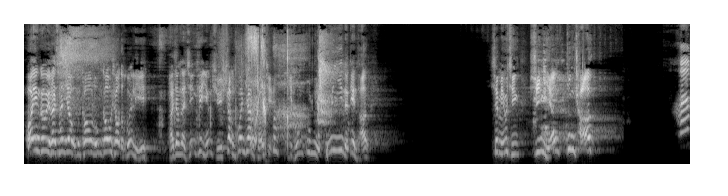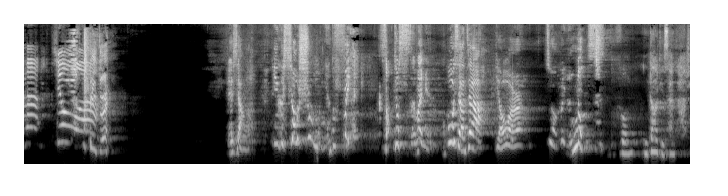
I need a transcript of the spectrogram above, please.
欢迎各位来参加我们高龙高少的婚礼，他将在今天迎娶上官家的小姐，一同步入婚姻的殿堂。下面有请新娘登场。妈妈，救我！闭嘴！别想了。一个消失五年的废物，早就死在外面。不想嫁，瑶儿就要被人弄死。风，你到底在哪里？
